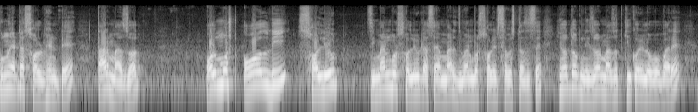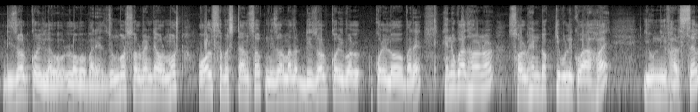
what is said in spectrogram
কোনো এটা চলভেণ্টে তাৰ মাজত অলমষ্ট অল দি চলিউড যিমানবোৰ চলিউড আছে আমাৰ যিমানবোৰ চলিড ছাবষ্টান্স আছে সিহঁতক নিজৰ মাজত কি কৰি ল'ব পাৰে? ডিজল্ভ কৰি ল'ব পাৰে। যোনবোৰ চলভেণ্টে অলমষ্ট অল ছাবষ্টান্সক নিজৰ মাজত ডিজল্ভ কৰিব কৰি ল'ব পাৰে সেনেকুৱা ধৰণৰ চলভেণ্টক কি বুলি কোৱা হয়? ইউনিভাৰ্চেল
